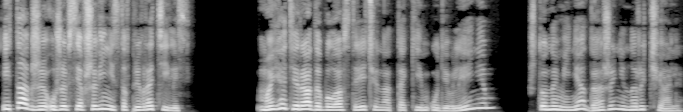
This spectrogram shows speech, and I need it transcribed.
И также уже все в шовинистов превратились. Моя тирада была встречена таким удивлением, что на меня даже не нарычали.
